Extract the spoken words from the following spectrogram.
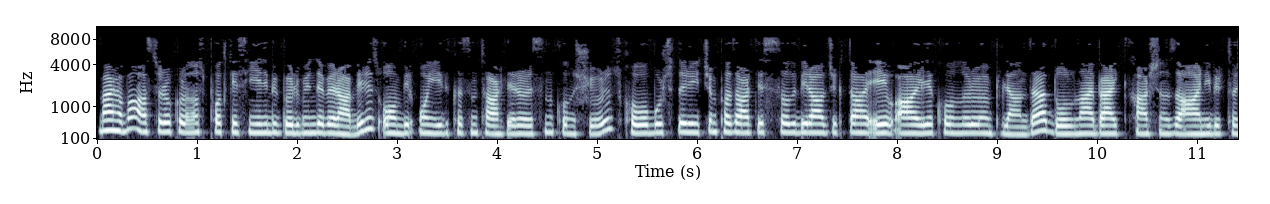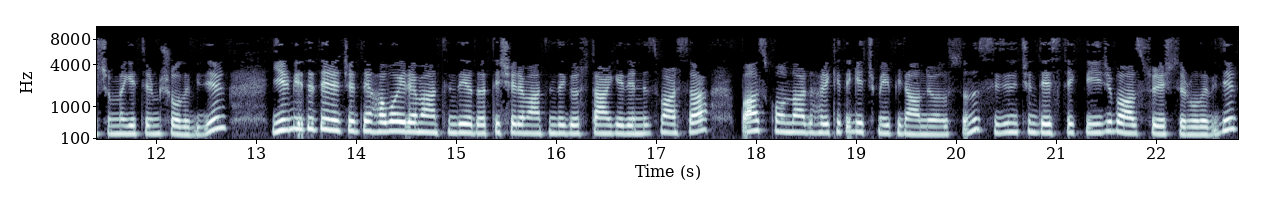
Merhaba, Astro Kronos Podcast'in yeni bir bölümünde beraberiz. 11-17 Kasım tarihleri arasını konuşuyoruz. Kova burçları için pazartesi salı birazcık daha ev, aile konuları ön planda. Dolunay belki karşınıza ani bir taşınma getirmiş olabilir. 27 derecede hava elementinde ya da ateş elementinde göstergeleriniz varsa bazı konularda harekete geçmeyi planlıyorsanız sizin için destekleyici bazı süreçler olabilir.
